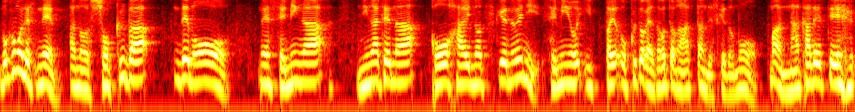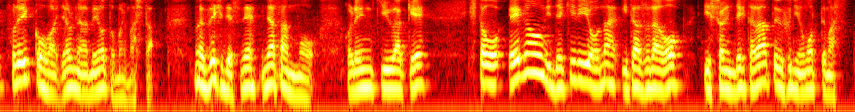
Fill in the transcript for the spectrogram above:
僕もですね、あの、職場でも、ね、セミが苦手な後輩の机の上にセミをいっぱい置くとかやったことがあったんですけども、まあ泣かれて、それ以降はやるのやめようと思いました。ぜひですね、皆さんも連休明け、人を笑顔にできるようないたずらを一緒にできたらなというふうに思ってます。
